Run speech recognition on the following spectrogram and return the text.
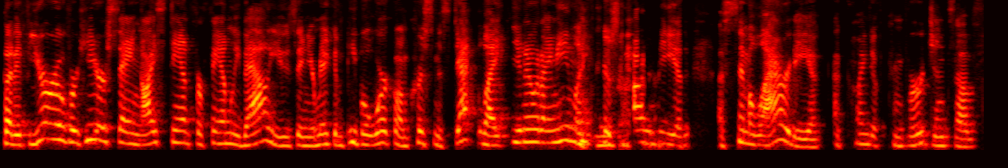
But if you're over here saying, I stand for family values and you're making people work on Christmas debt, like, you know what I mean? Like there's got to be a, a similarity, a, a kind of convergence of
